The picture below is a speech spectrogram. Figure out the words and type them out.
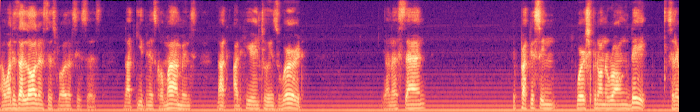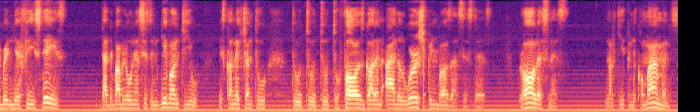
And what is the lawlessness, brothers and sisters? Not keeping his commandments, not adhering to his word. You understand? You're practicing worshiping on the wrong day, celebrating their feast days that the Babylonian system give unto you. Is connection to to to to to false god and idol worshiping brothers and sisters. Lawlessness, not keeping the commandments.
